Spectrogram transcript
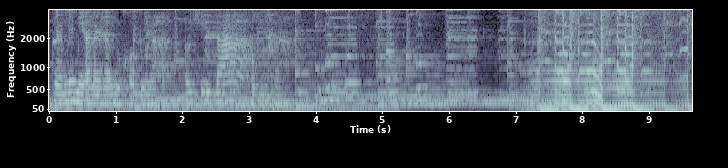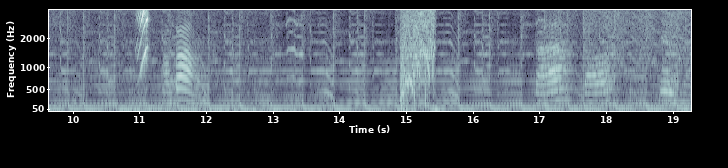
งั้นไม่มีอะไรแล้วหนูขอตัวนะคะ โอเคจ้า ขอบคุณค่ะมองกล้องสาม 嗯。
